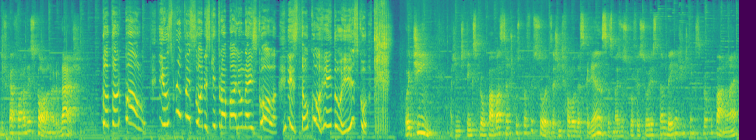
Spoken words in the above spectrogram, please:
de ficar fora da escola, não é verdade? Doutor Paulo, e os professores que trabalham na escola estão correndo risco? Oi, Tim. A gente tem que se preocupar bastante com os professores. A gente falou das crianças, mas os professores também a gente tem que se preocupar, não é?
